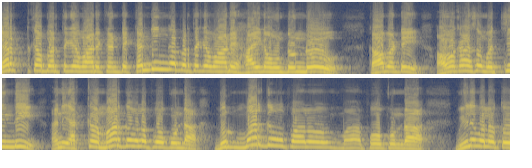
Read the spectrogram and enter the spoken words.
కరెక్ట్గా బ్రతికే వారి కంటే కన్నింగా బ్రతికే వాడే హాయిగా ఉంటుండు. కాబట్టి అవకాశం వచ్చింది అని అక్క మార్గంలో పోకుండా దుర్మార్గం పోకుండా విలువలతో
